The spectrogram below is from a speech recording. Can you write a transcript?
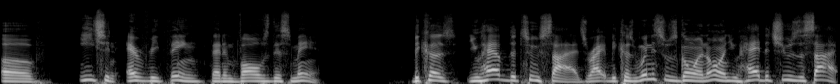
of each and everything that involves this man. Because you have the two sides, right? Because when this was going on, you had to choose a side.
